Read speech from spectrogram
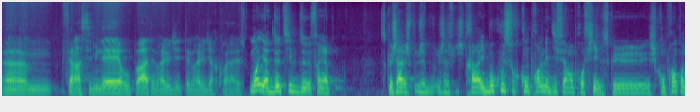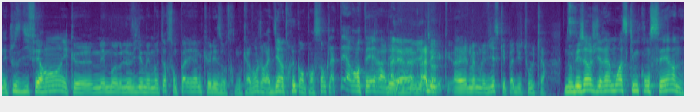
euh, faire un séminaire ou pas, t'aimerais lui, aimerais lui dire quoi là Moi, il y a deux types de. Enfin, il y a parce que je, travaille beaucoup sur comprendre les différents profils, parce que je comprends qu'on est tous différents et que mes leviers ou mes moteurs ne sont pas les mêmes que les autres. Donc avant, j'aurais dit un truc en pensant que la Terre entière allait, le même levier, ce qui n'est pas du tout le cas. Donc déjà, je dirais, moi, ce qui me concerne,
